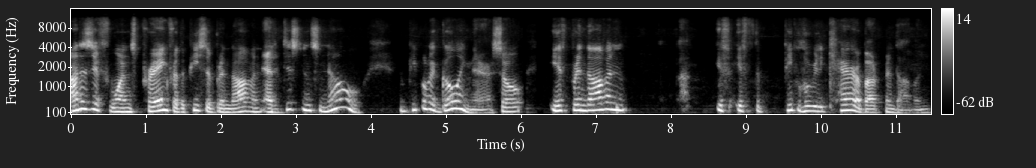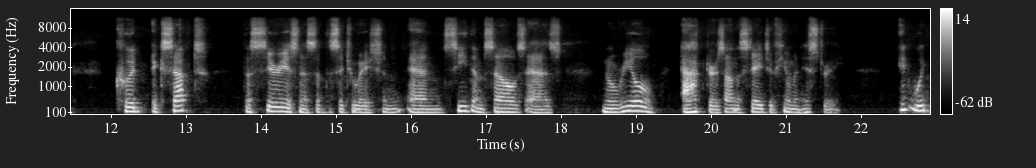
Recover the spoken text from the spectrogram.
not as if one's praying for the peace of Brindavan at a distance. No, people are going there. So if Brindavan, if if the people who really care about Brindavan could accept the seriousness of the situation and see themselves as you know real actors on the stage of human history, it would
